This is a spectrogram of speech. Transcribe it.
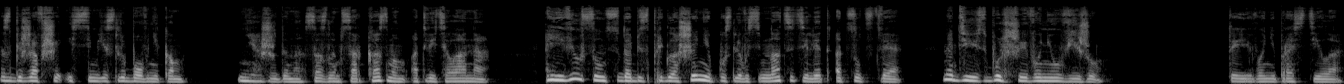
сбежавшей из семьи с любовником. Неожиданно, со злым сарказмом, ответила она. А явился он сюда без приглашения после восемнадцати лет отсутствия. Надеюсь, больше его не увижу. Ты его не простила.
